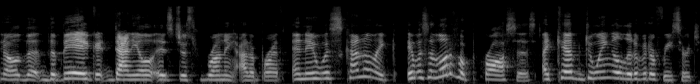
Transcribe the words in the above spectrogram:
you know the the big Daniel is just running out of breath, and it was kind of like it was a lot of a process. I kept doing a little bit of research,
